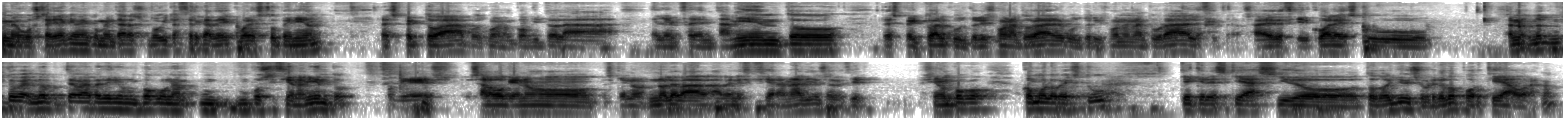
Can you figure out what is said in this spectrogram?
Me gustaría que me comentaras un poquito acerca de cuál es tu opinión respecto a, pues bueno, un poquito el enfrentamiento, respecto al culturismo natural, el culturismo no natural, etc. O sea, es decir, cuál es tu... No, te, voy a pedir un poco un, posicionamiento, porque es, algo que, no, es que no, le va a beneficiar a nadie, es decir, sino un poco cómo lo ves tú, qué crees que ha sido todo ello y sobre todo por qué ahora, ¿no?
